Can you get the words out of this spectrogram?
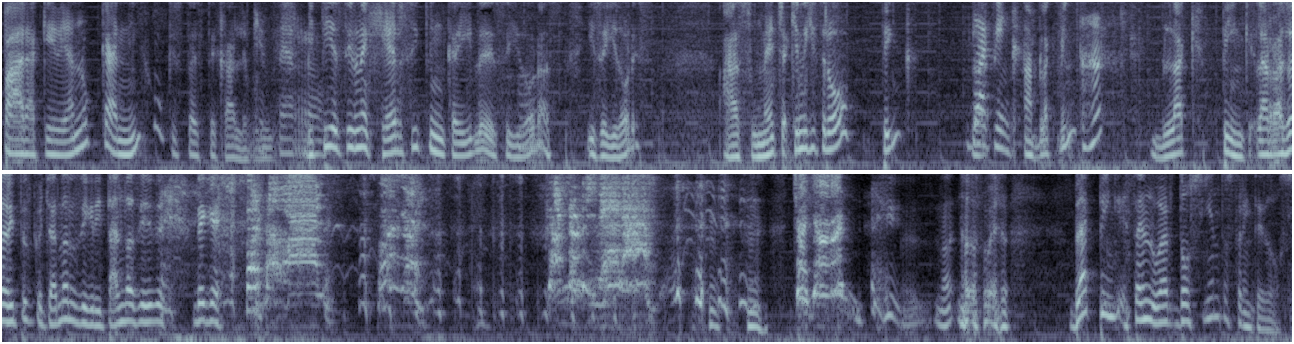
Para que vean lo canijo que está este jale. Qué perro. BTS tiene un ejército increíble de seguidoras y seguidores. A su mecha. ¿Quién dijiste luego? ¿Pink? Blackpink. Ah, Blackpink. Ajá. Blackpink. La raza ahorita escuchándonos y gritando así de, de que. ¡Por favor! ¡Carlos Rivera! ¡Chayán! No, no, bueno. Blackpink está en el lugar 232.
